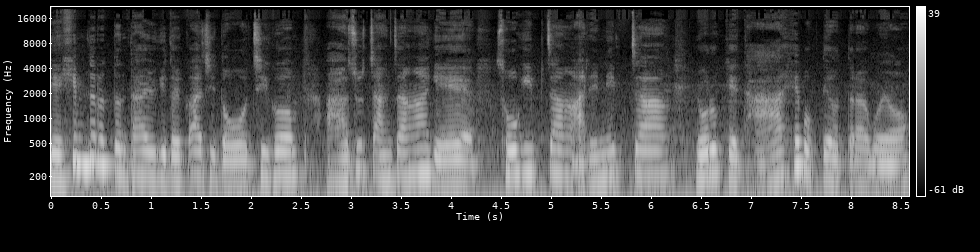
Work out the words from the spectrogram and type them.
예 힘들었던 다육이들까지도 지금 아주 짱짱하게 속 입장 아랫 입장 요렇게 다 회복되었더라고요.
